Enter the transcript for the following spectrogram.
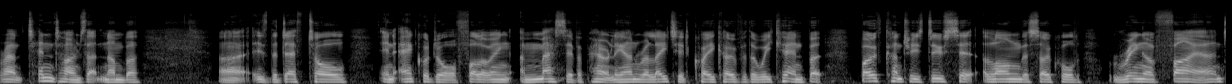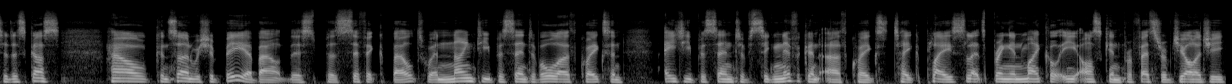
around 10 times that number. Uh, is the death toll in Ecuador following a massive, apparently unrelated quake over the weekend. But both countries do sit along the so called Ring of Fire. And to discuss how concerned we should be about this Pacific belt, where 90% of all earthquakes and 80% of significant earthquakes take place. Let's bring in Michael E. Oskin, Professor of Geology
